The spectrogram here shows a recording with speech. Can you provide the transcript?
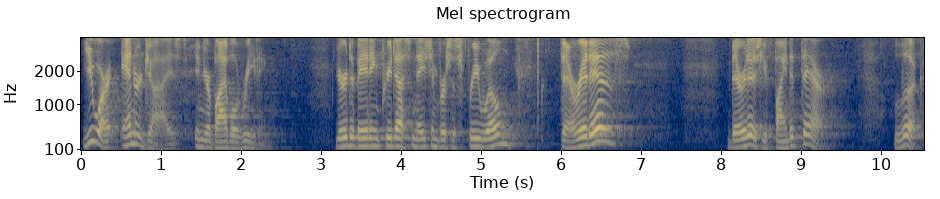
you are energized in your Bible reading. You're debating predestination versus free will. There it is. There it is, you find it there. Look,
